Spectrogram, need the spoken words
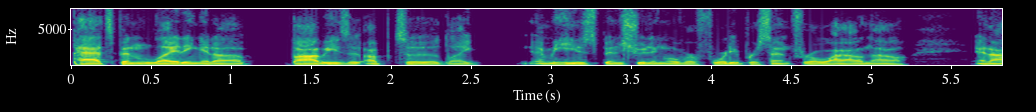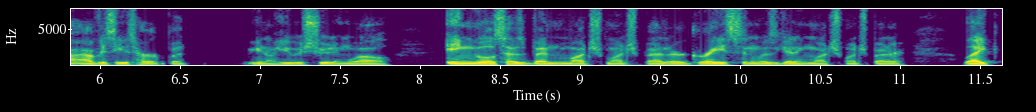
Pat's been lighting it up. Bobby's up to like, I mean, he's been shooting over 40% for a while now. And obviously he's hurt, but you know, he was shooting well. Ingles has been much, much better. Grayson was getting much, much better. Like,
